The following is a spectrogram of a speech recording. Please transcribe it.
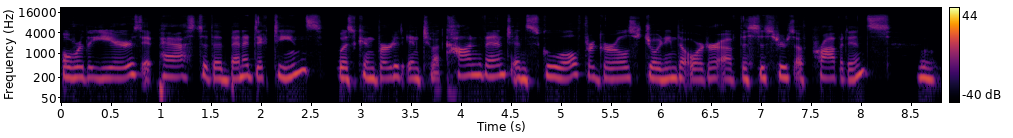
Over the years, it passed to the Benedictines, was converted into a convent and school for girls joining the Order of the Sisters of Providence, Ooh.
